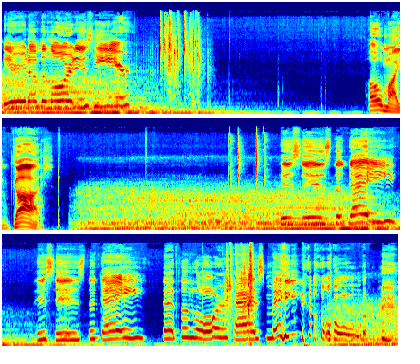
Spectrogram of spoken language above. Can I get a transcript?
Spirit of the Lord is Oh my gosh. This is the day. This is the day that the Lord has made. Oh.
